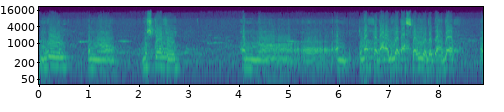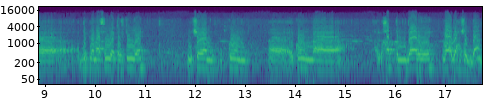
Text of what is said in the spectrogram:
بنقول إنه مش كافي إنه آه، أن تنفذ عمليات عسكرية ضد أهداف آه، دبلوماسية تركية مشان تكون يكون الخط النضالي واضح جدا.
